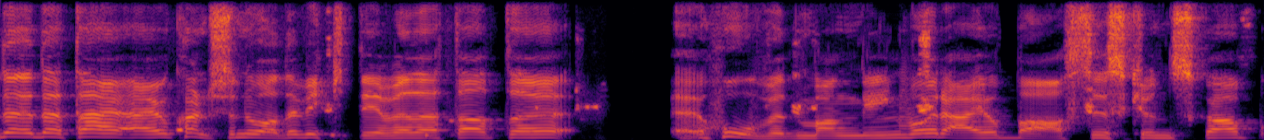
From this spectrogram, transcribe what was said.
dette er jo kanskje noe av det viktige ved dette, at uh, hovedmangelen vår er jo basiskunnskap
